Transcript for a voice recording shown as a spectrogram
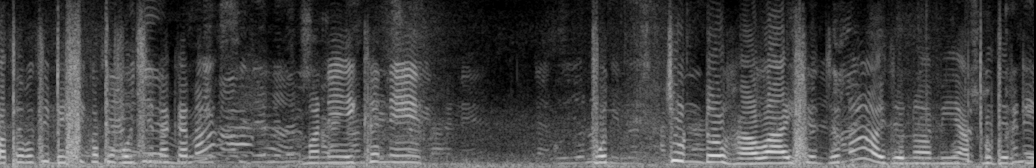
কথা বলছি বেশি কথা বলছি না কেন? মানে এখানে প্রচণ্ড হাওয়া আইসের জন্য ওই জন্য আমি আপনাদেরকে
